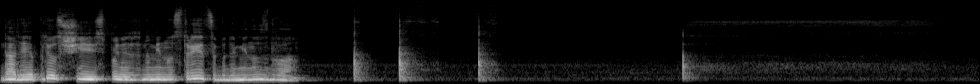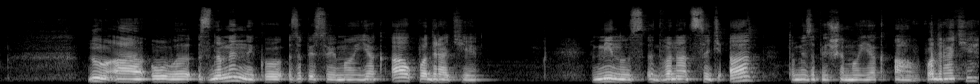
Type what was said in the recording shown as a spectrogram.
Далі плюс 6 поділити на мінус 3, це буде мінус 2. Ну, а у знаменнику записуємо як а в квадраті мінус 12а, то ми запишемо як а в квадраті.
